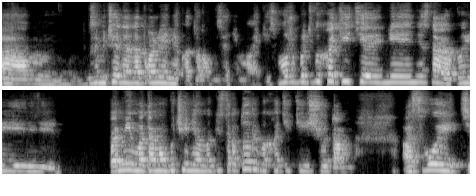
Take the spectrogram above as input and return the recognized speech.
эм, замечательное направление, которым вы занимаетесь. Может быть, вы хотите, не, не знаю, вы помимо там обучения в магистратуре, вы хотите еще там освоить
